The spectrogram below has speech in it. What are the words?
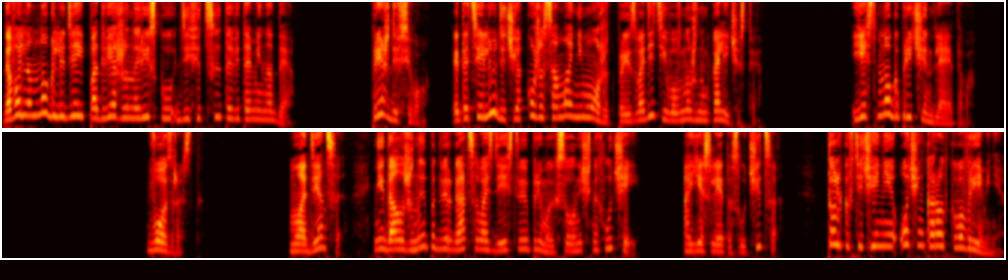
довольно много людей подвержены риску дефицита витамина D. Прежде всего, это те люди, чья кожа сама не может производить его в нужном количестве. Есть много причин для этого. Возраст. Младенцы не должны подвергаться воздействию прямых солнечных лучей, а если это случится, только в течение очень короткого времени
